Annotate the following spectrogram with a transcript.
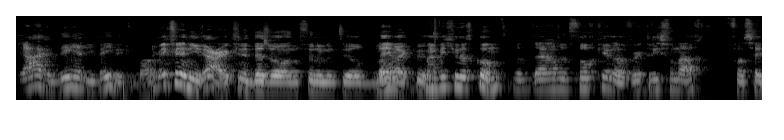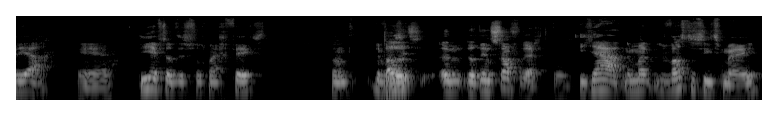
rare dingen, die weet ik, man. Maar ik vind het niet raar, ik vind het best wel een fundamenteel belangrijk Nee, punt. Maar weet je hoe dat komt? Want daar hadden we het vorige keer over. Dries van Acht van CDA. Ja. Die heeft dat dus volgens mij gefixt. Want er Dat, was... het, een, dat in het strafrecht komt. Ja, nou, maar er was dus iets mee.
